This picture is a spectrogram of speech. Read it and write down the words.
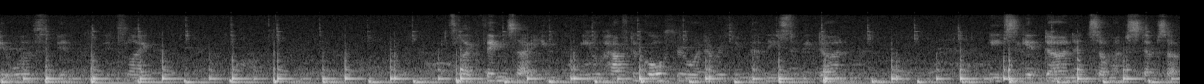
it was, it, it's like, it's like things that you, you have to go through and everything that needs to be done needs to get done and someone steps up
